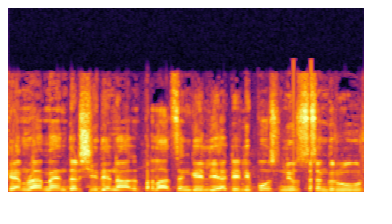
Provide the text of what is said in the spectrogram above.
ਕੈਮਰਾਮੈਨ ਦਰਸ਼ੀ ਦੇ ਨਾਲ Prahlad Sangelia daily post news Sangrur.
